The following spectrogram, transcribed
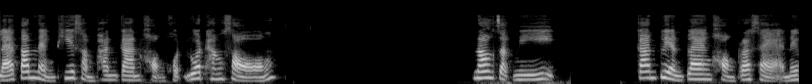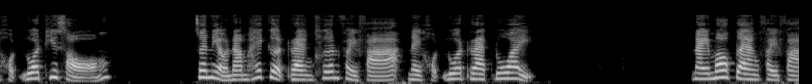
และตำแหน่งที่สัมพันธ์กันของขดลวดทั้งสอง นอกจากนี้ การเปลี่ยนแปลงของกระแสในขดลวดที่สอง จะเหนี่ยวนำให้เกิดแรงเคลื่อนไฟฟ้าในขดลวดแรกด้วย ในหม้อแปลงไฟฟ้า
